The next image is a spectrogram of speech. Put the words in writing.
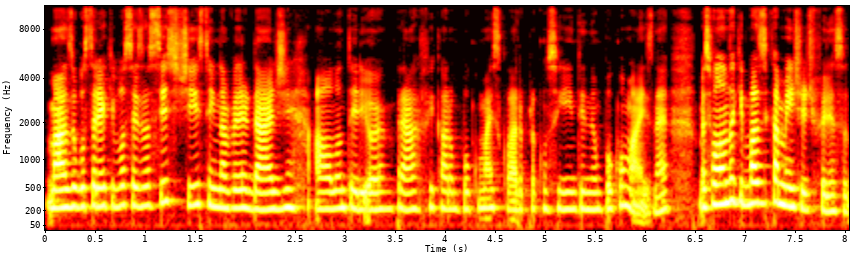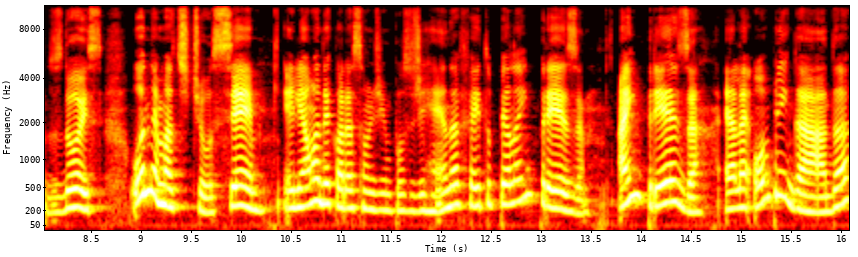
mas eu gostaria que vocês assistissem, na verdade, a aula anterior para ficar um pouco mais claro, para conseguir entender um pouco mais, né? Mas falando aqui basicamente a diferença dos dois, o Nematsuchose, ele é uma declaração de imposto de renda feito pela empresa. A empresa, ela é obrigada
